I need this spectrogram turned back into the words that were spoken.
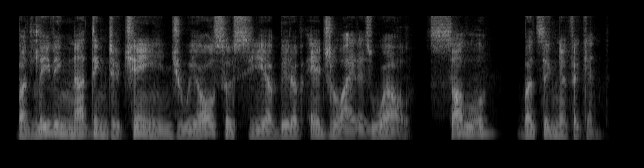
But leaving nothing to change, we also see a bit of edge light as well, subtle but significant.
